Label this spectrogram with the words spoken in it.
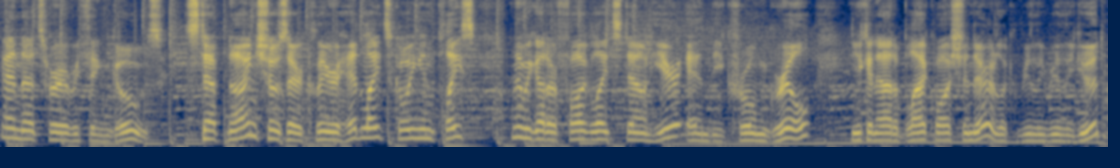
and that's where everything goes. Step 9 shows our clear headlights going in place and then we got our fog lights down here and the chrome grille. You can add a black wash in there, look really really good.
